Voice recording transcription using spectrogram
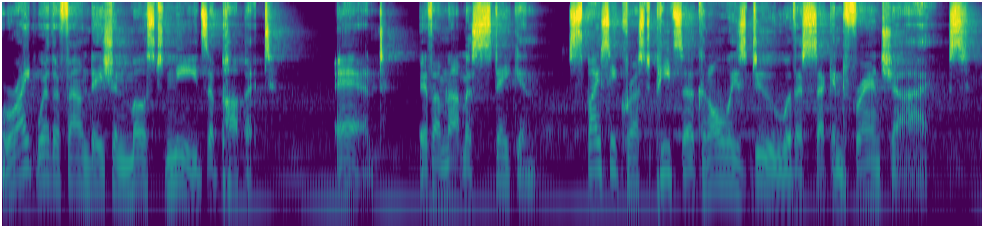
right where the Foundation most needs a puppet. And, if I'm not mistaken, Spicy Crust Pizza can always do with a second franchise.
